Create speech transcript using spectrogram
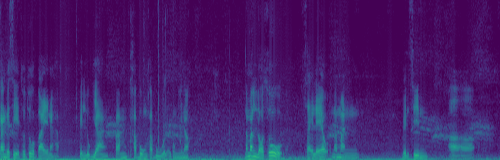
การเกษตรทั่ว ๆ ไปนะครับ เป็นลูกยางปั๊มคาบงคาบูอะไรพวกนี้เนาะน้ำมันหล่อโซ่ใส่แล้วน้ำมันเบนซินผ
